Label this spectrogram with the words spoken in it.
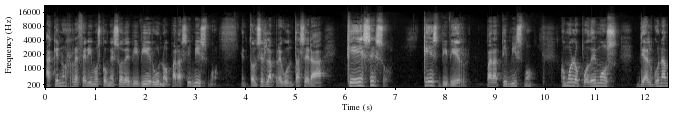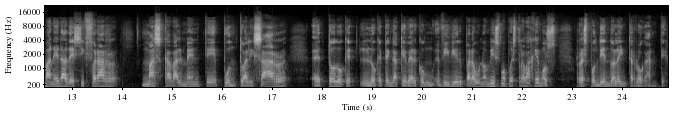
a qué nos referimos con eso de vivir uno para sí mismo. Entonces la pregunta será, ¿qué es eso? ¿Qué es vivir para ti mismo? ¿Cómo lo podemos de alguna manera descifrar más cabalmente, puntualizar eh, todo lo que tenga que ver con vivir para uno mismo? Pues trabajemos respondiendo a la interrogante.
